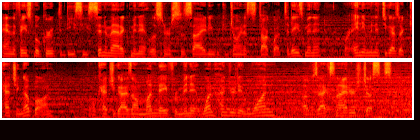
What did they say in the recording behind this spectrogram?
and the Facebook group, the DC Cinematic Minute Listeners Society. We can join us to talk about today's minute or any minutes you guys are catching up on. And we'll catch you guys on Monday for minute 101 of Zack Snyder's Justice League.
